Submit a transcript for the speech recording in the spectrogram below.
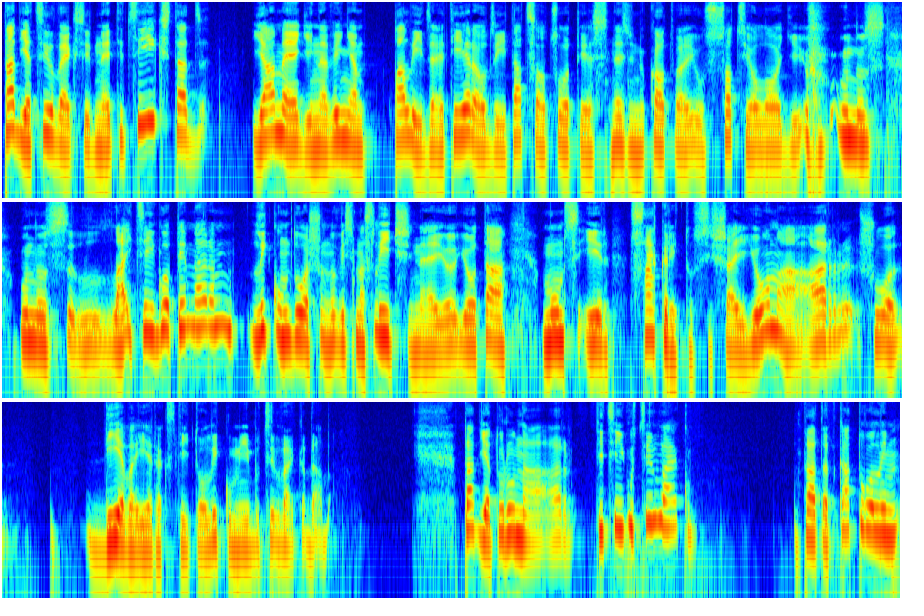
tad, ja cilvēks ir neticīgs, tad jāmēģina viņam palīdzēt ieraudzīt, atsaucoties, nezinu, kaut vai uz socioloģiju un uz, un uz laicīgo, piemēram, likumdošanu vismaz līdzšinēju, jo, jo tā mums ir sakritusi šai jomā ar šo dieva ierakstīto likumību cilvēka dabā. Tad, ja tu runā ar ticīgu cilvēku, tātad katolim,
